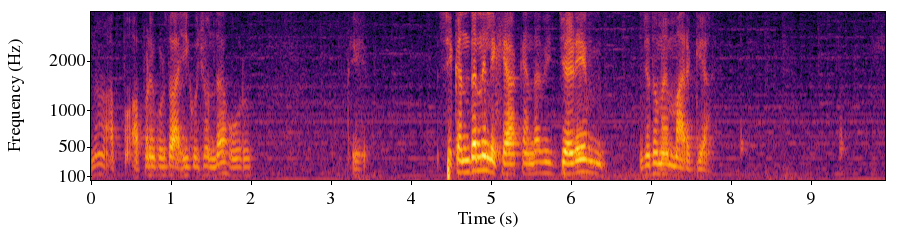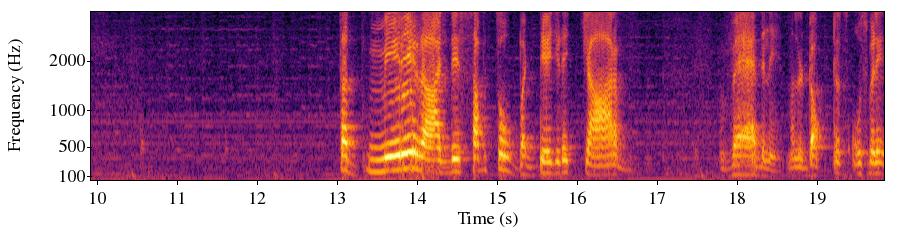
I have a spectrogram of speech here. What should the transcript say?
ਹਨਾ ਆਪਣੇ ਕੋਲ ਤਾਂ ਆਹੀ ਕੁਝ ਹੁੰਦਾ ਹੋਰ। ਤੇ ਸਿਕੰਦਰ ਨੇ ਲਿਖਿਆ, ਕਹਿੰਦਾ ਵੀ ਜਿਹੜੇ ਜਦੋਂ ਮੈਂ ਮਰ ਗਿਆ, ਤਾਂ ਮੇਰੇ ਰਾਜ ਦੇ ਸਭ ਤੋਂ ਵੱਡੇ ਜਿਹੜੇ ਚਾਰ ਵੈਦ ਨੇ। ਮਤਲਬ ਡਾਕਟਰਸ ਉਸ ਵੇਲੇ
